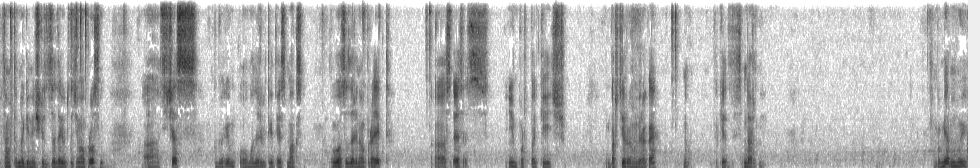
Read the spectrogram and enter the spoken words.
потому что многие новички задают этим вопросом. Сейчас поговорим о моделях 3ds Max. Вот создали новый проект с SS Import Package. Импортируем игрока, ну, пакет стандартный Например, мы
